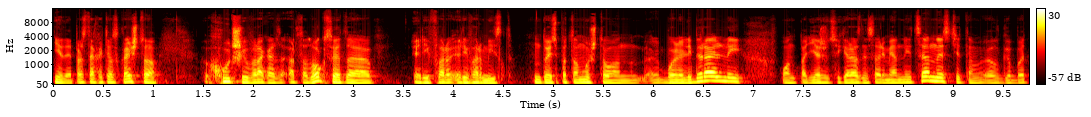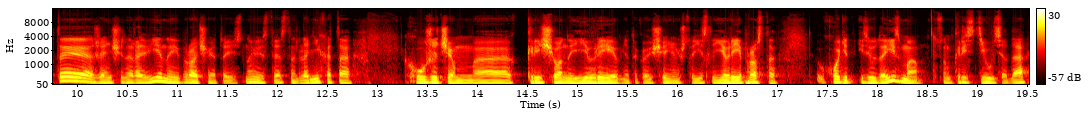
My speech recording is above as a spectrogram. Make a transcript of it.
Нет, я просто хотел сказать, что худший враг ортодокса — это реформист. Ну, то есть потому, что он более либеральный, он поддерживает всякие разные современные ценности, там, ЛГБТ, женщины-раввины и прочее. То есть, ну, естественно, для них это хуже, чем э, крещенные евреи. У меня такое ощущение, что если еврей просто уходит из иудаизма, то есть он крестился, да,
